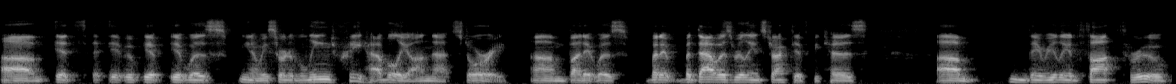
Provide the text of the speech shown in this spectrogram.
Um, it's it, it, it was you know we sort of leaned pretty heavily on that story, um, but it was but it but that was really instructive because um, they really had thought through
